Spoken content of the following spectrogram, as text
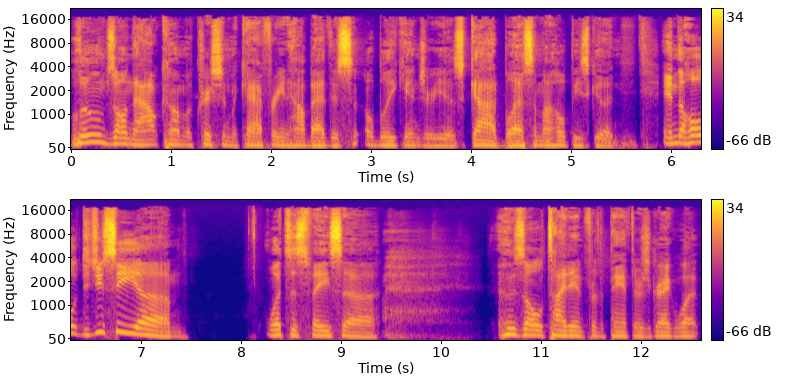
looms on the outcome of Christian McCaffrey and how bad this oblique injury is. God bless him. I hope he's good. And the whole, did you see, um, what's his face? Uh, who's the old tight end for the Panthers? Greg, what?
